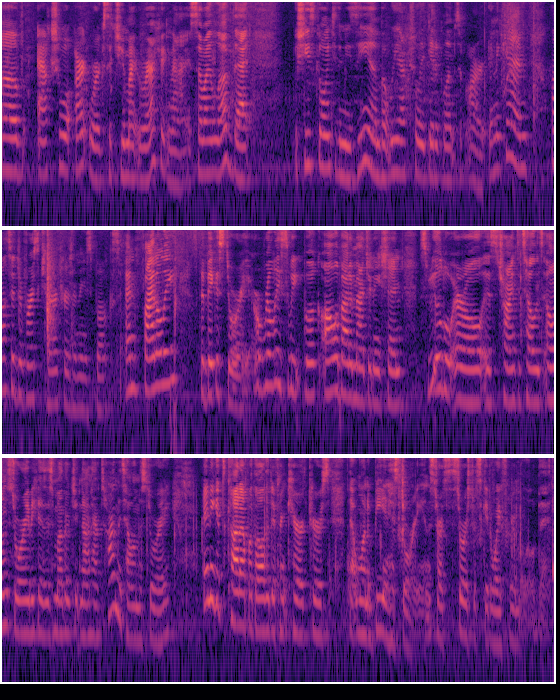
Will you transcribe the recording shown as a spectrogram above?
of actual artworks that you might recognize. So I love that she's going to the museum, but we actually get a glimpse of art. And again, lots of diverse characters in these books. And finally, The Biggest Story, a really sweet book all about imagination. Sweet little Errol is trying to tell his own story because his mother did not have time to tell him a story and he gets caught up with all the different characters that want to be in his story and starts the story starts to get away from him a little bit.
